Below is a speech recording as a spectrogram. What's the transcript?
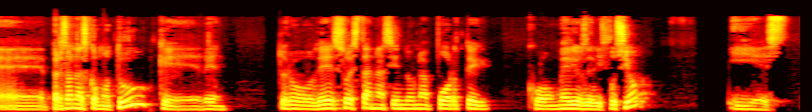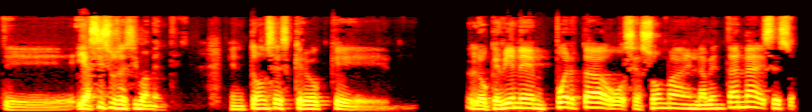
Eh, personas como tú que dentro de eso están haciendo un aporte con medios de difusión y, este, y así sucesivamente. Entonces creo que lo que viene en puerta o se asoma en la ventana es eso,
